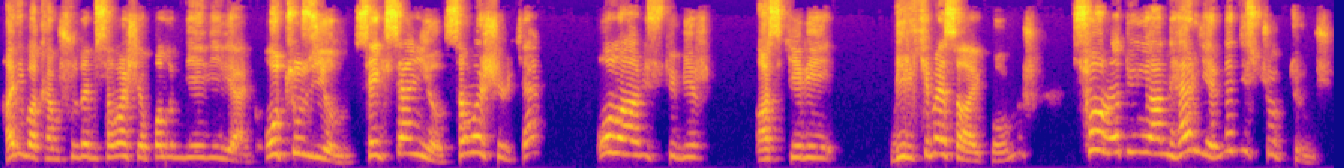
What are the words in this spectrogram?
hadi bakalım şurada bir savaş yapalım diye değil yani. 30 yıl, 80 yıl savaşırken olağanüstü bir askeri birikime sahip olmuş. Sonra dünyanın her yerine diz çöktürmüş.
